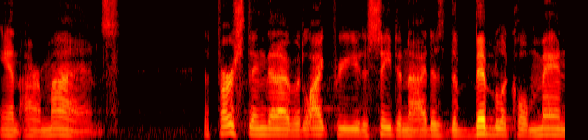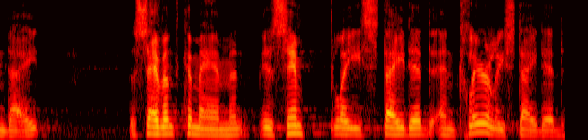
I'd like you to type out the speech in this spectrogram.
in our minds. The first thing that I would like for you to see tonight is the biblical mandate the seventh commandment is simply stated and clearly stated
